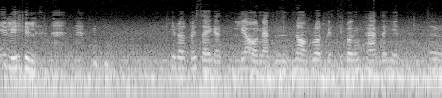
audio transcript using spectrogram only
อีหลีนขี่รถไปใส่กับเลี้ยวออกหน้านอกรถก็สิเบิ่งหาแต่เห็นเออ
